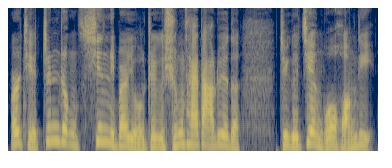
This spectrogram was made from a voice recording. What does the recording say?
而且真正心里边有这个雄才大略的这个建国皇帝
